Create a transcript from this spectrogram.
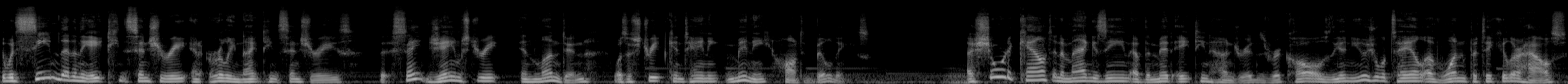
It would seem that in the 18th century and early 19th centuries, that St. James Street in London was a street containing many haunted buildings. A short account in a magazine of the mid 1800s recalls the unusual tale of one particular house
